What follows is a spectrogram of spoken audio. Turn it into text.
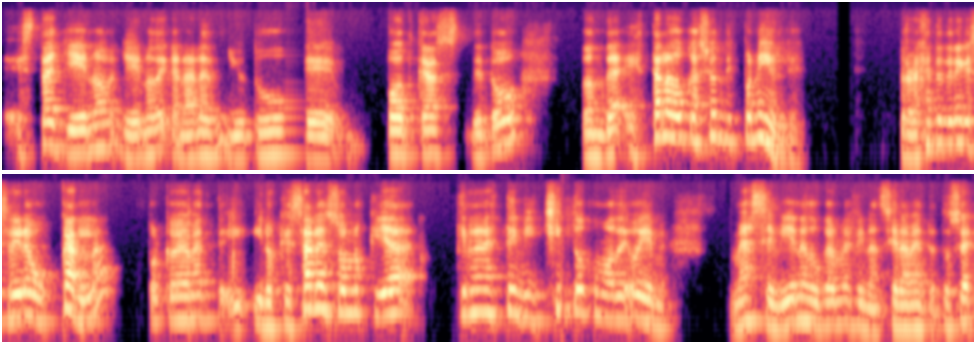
está lleno, lleno de canales de YouTube, de podcasts, de todo, donde está la educación disponible, pero la gente tiene que salir a buscarla, porque obviamente, y, los que salen son los que ya tienen este bichito como de, oye, me, hace bien educarme financieramente, entonces,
